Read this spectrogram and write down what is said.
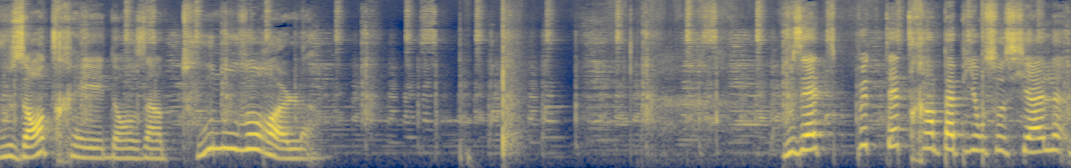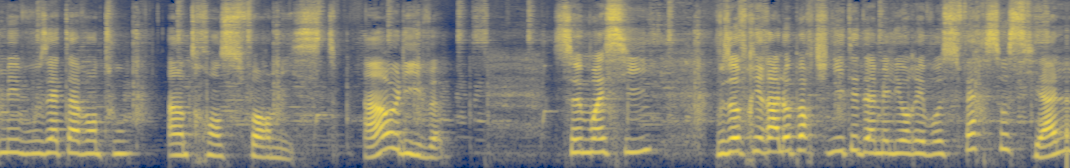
vous entrez dans un tout nouveau rôle. Vous êtes peut-être un papillon social, mais vous êtes avant tout un transformiste. Hein, Olive? Ce mois-ci vous offrira l'opportunité d'améliorer vos sphères sociales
